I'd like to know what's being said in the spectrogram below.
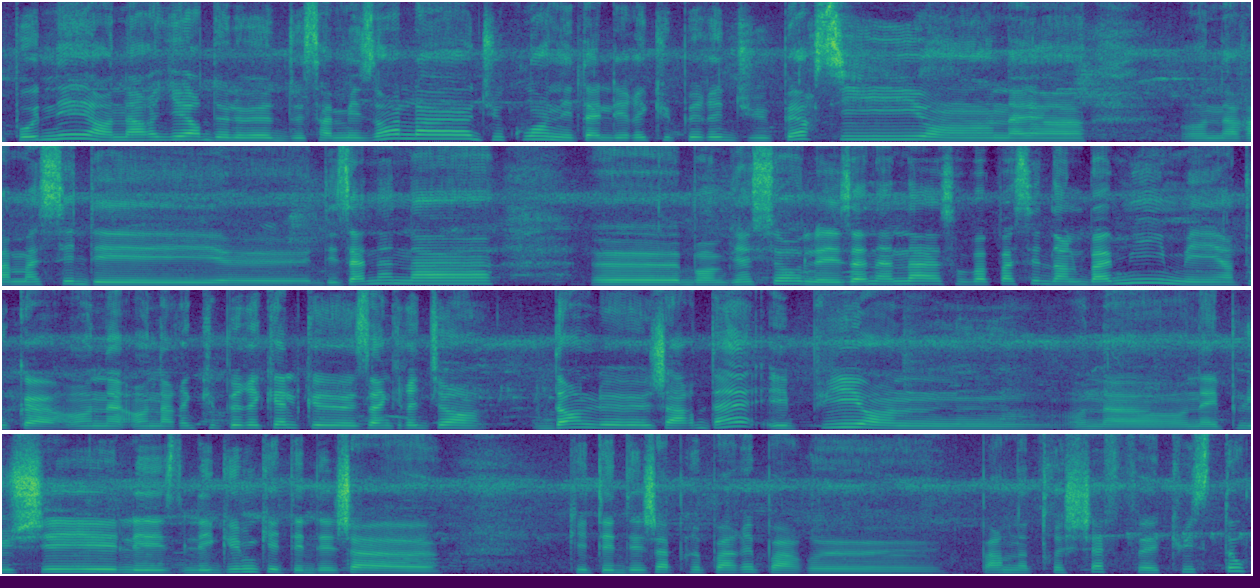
Poney, en arrière de, de sa maison. Là. Du coup, on est allé récupérer du persil, on a, on a ramassé des, euh, ananas. Euh, bon, bien sûr, les ananas ne sont pas passés dans le bami, mais en tout cas, on a, on récupéré quelques ingrédients dans le jardin et puis on, on a, on épluché les légumes qui étaient déjà, qui déjà par, euh, par notre chef cuistot.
